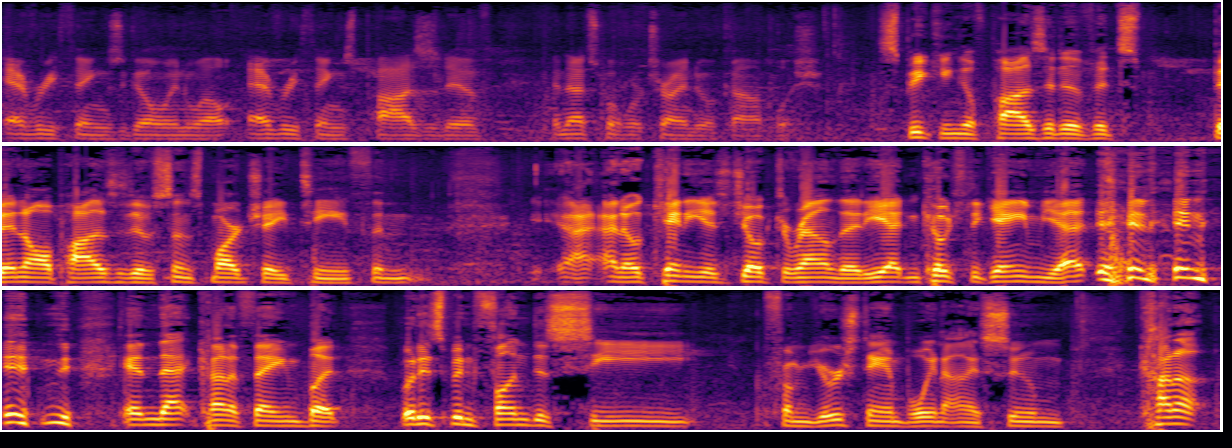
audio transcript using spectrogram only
everything's going well, everything's positive, and that's what we're trying to accomplish. Speaking of positive, it's been all positive since March 18th, and I know Kenny has joked around that he hadn't coached a game yet and, and, and, that kind of thing, but but it's been fun to see from your standpoint. I assume kind of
